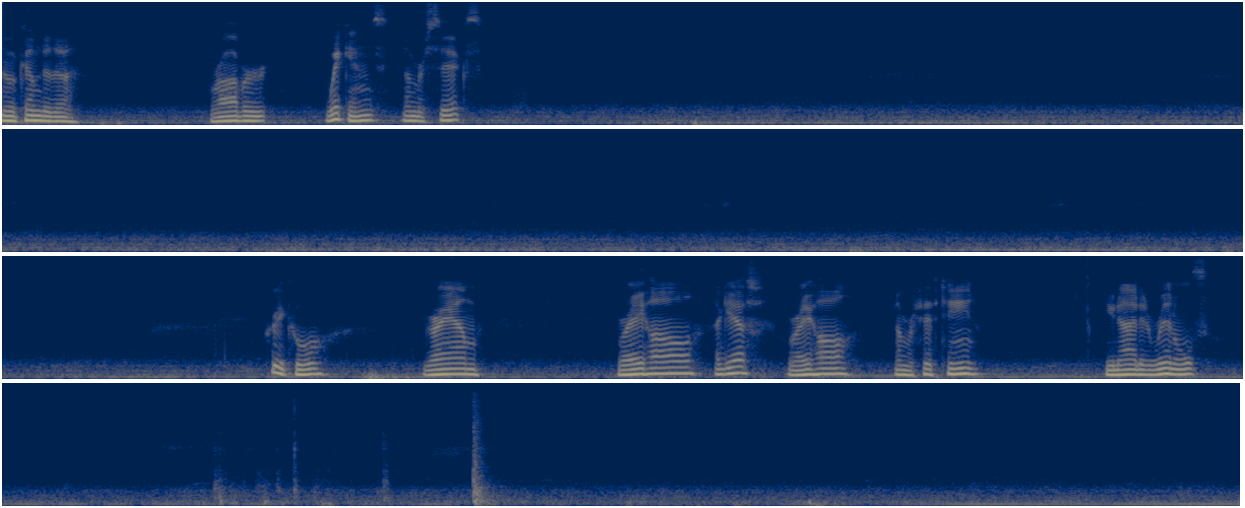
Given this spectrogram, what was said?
We'll come to the Robert Wickens, number six. Pretty cool. Graham Rahal, I guess. Rahal, number 15. United Rentals.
